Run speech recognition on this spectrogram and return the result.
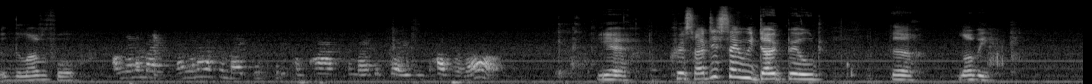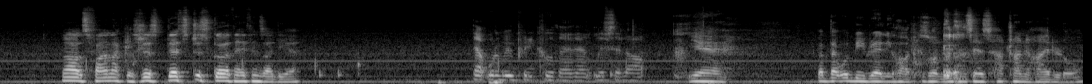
and the lava fall. I'm gonna make, I'm gonna have to make this pretty compact to make it so you can cover it up. Yeah, Chris, I just say we don't build the lobby. No, it's fine like this. Just let's just go with Nathan's idea. That would have been pretty cool though. That lifts it up. Yeah, but that would be really hard because what Nathan says, trying to hide it all.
